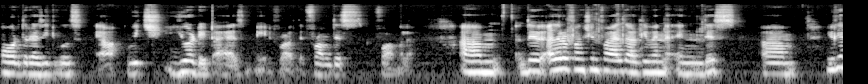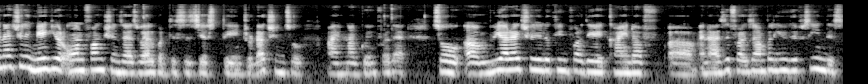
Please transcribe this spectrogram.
or the residuals uh, which your data has made for the, from this formula. Um, the other function files are given in this. Um, you can actually make your own functions as well but this is just the introduction. So I'm not going for that. So um, we are actually looking for the kind of uh, and as if for example you have seen this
